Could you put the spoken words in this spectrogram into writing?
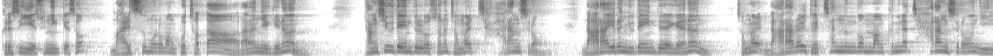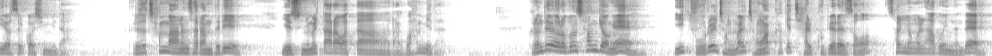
그래서 예수님께서 말씀으로만 고쳤다라는 얘기는 당시 유대인들로서는 정말 자랑스러운 나라 잃은 유대인들에게는 정말 나라를 되찾는 것만큼이나 자랑스러운 일이었을 것입니다. 그래서 참 많은 사람들이 예수님을 따라왔다라고 합니다. 그런데 여러분 성경에 이 둘을 정말 정확하게 잘 구별해서 설명을 하고 있는데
